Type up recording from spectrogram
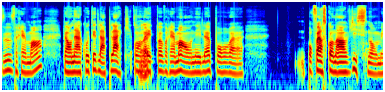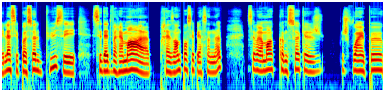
veut vraiment, bien, on est à côté de la plaque. On n'aide pas vraiment. On est là pour... Euh, pour faire ce qu'on a envie sinon. Mais là, c'est pas ça le but, c'est, d'être vraiment euh, présente pour ces personnes-là. C'est vraiment comme ça que je, je vois un peu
